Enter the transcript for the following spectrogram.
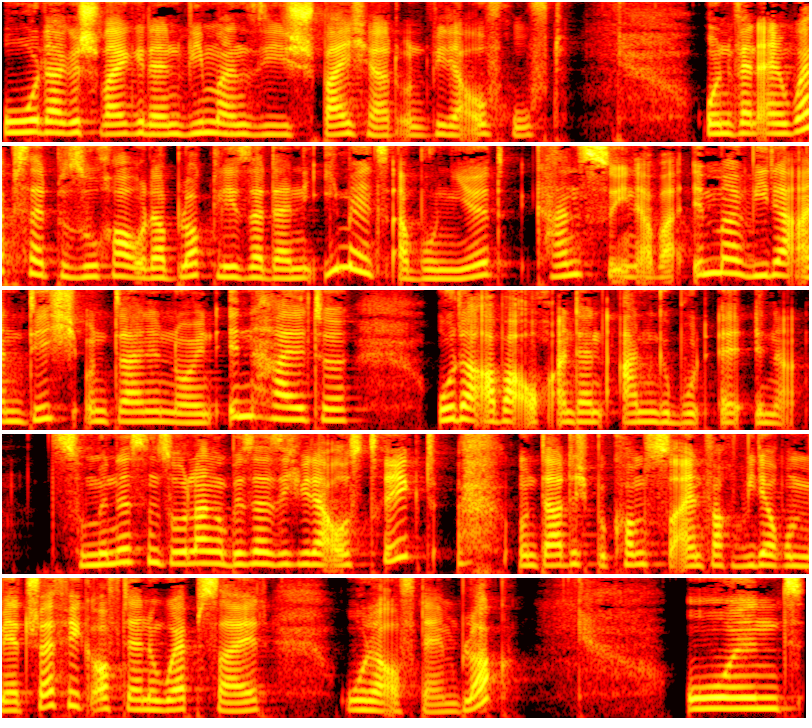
oder geschweige denn, wie man sie speichert und wieder aufruft. Und wenn ein Website-Besucher oder Blogleser deine E-Mails abonniert, kannst du ihn aber immer wieder an dich und deine neuen Inhalte oder aber auch an dein Angebot erinnern. Zumindest so lange, bis er sich wieder austrägt. Und dadurch bekommst du einfach wiederum mehr Traffic auf deine Website oder auf deinen Blog. Und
